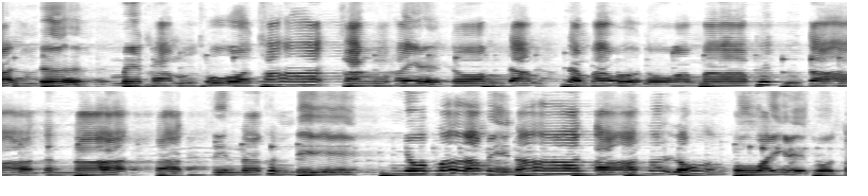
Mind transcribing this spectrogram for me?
านเธอตันนี้ด้านเดินแม่ทำทั่วท้าสั่งให้จอมดำนำเอาตัวมาพิจารณาตัดสินคนดีโยบมาไม่นานตาดนั้นล้มป่วยกุศ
